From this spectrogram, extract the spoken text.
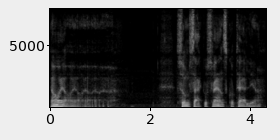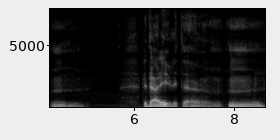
Ja, ja, ja, ja, ja. Som sagt, och Svensk Hotell, ja. Mm. Det där är ju lite... Mm.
